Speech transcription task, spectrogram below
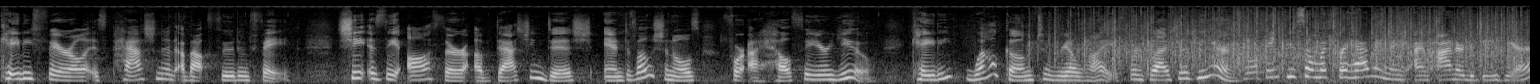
Katie Farrell is passionate about food and faith. She is the author of Dashing Dish and devotionals for a healthier you. Katie, welcome to Real Life. We're glad you're here. Well, thank you so much for having me. I'm honored to be here.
